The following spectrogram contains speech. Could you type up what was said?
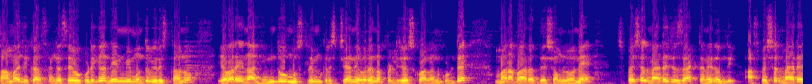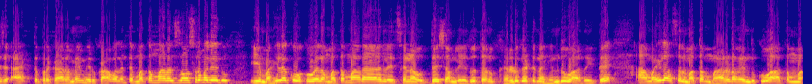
సామాజిక సంఘ సేవకుడిగా నేను మీ ముందు వివరిస్తాను ఎవరైనా హిందూ ముస్లిం క్రిస్టియన్ ఎవరైనా పెళ్ళి చేసుకోవాలనుకుంటే మన భారతదేశంలోనే స్పెషల్ మ్యారేజెస్ యాక్ట్ అనేది ఉంది. ఆ స్పెషల్ మ్యారేజ్ యాక్ట్ ప్రకారమే మీరు కావాలంటే మతం మారాల్సిన అవసరమే లేదు. ఈ మహిళకు ఒకవేళ మతం మారాల్సిన ఉద్దేశం లేదు తను కరుడుగట్టిన హిందువాదైతే ఆ మహిళ అసలు మతం మారడం ఎందుకు? ఆ తమ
